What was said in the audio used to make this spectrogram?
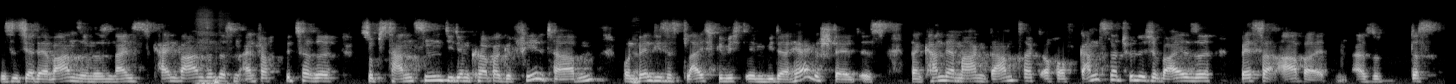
das ist ja der Wahnsinn. Das, nein, es ist kein Wahnsinn, das sind einfach bittere Substanzen, die dem Körper gefehlt haben. Und ja. wenn dieses Gleichgewicht eben wieder hergestellt ist, dann kann der Magen-Darm-Trakt auch auf ganz natürliche Weise besser arbeiten. Also das,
